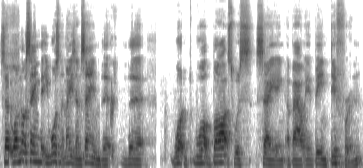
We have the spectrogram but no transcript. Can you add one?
So well, I'm not saying that he wasn't amazing. I'm saying that the what what Barts was saying about it being different.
